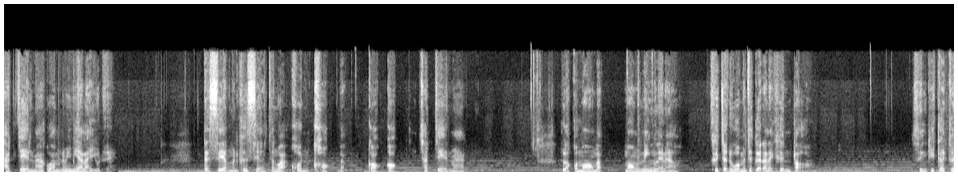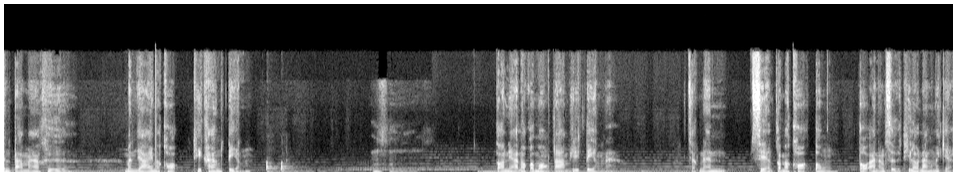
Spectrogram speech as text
ชัดเจนมากว่ามันไม่มีอะไรอยู่เลย แต่เสียงมันคือเสียงจังหวะคนเคาะแบบก๊อกก๊อกชัดเจนมาก เราก็มองแบบมองนิ่งเลยนะ คือจะดูว่ามันจะเกิดอะไรขึ้นต่อ สิ่งที่เกิดขึ้นตามมาคือ มันย้ายมาเคาะที่ข้างเตียงอื้อหือตอนเนี้ยเราก็มองตามไปที่เตียงนะ จากนั้นเสียงก็มาเคาะตรงโต๊ะอ่านหนังสือที่เรานั่งเมื่อกี้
